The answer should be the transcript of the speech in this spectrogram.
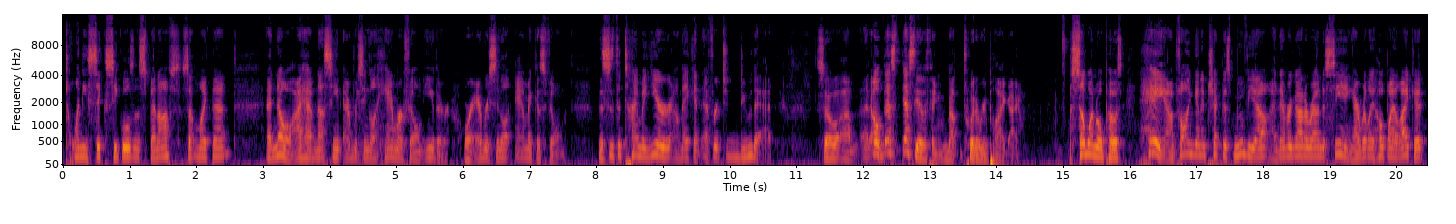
26 sequels and spin offs, something like that. And no, I have not seen every single Hammer film either, or every single Amicus film. This is the time of year I'll make an effort to do that. So, um, oh, that's that's the other thing about Twitter reply guy. Someone will post, "Hey, I'm finally going to check this movie out. I never got around to seeing. I really hope I like it."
